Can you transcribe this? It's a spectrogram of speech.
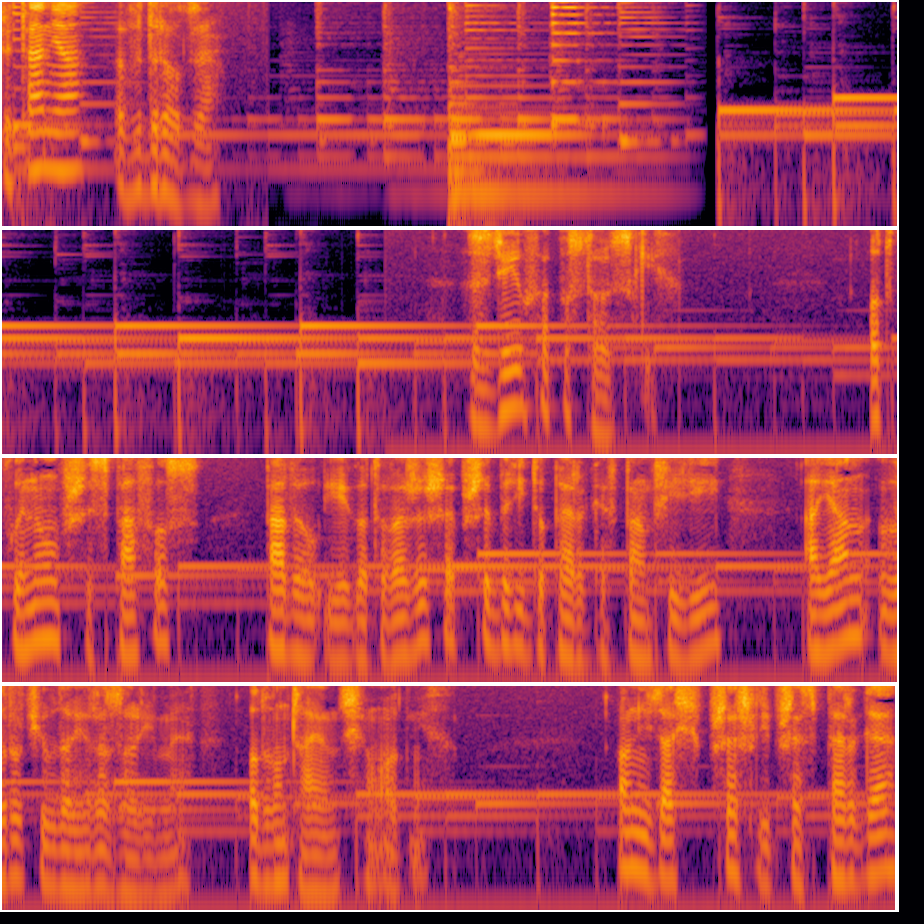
Czytania w drodze. Z dziejów apostolskich. Odpłynąwszy z Pafos, Paweł i jego towarzysze przybyli do Pergę w Pamfilii, a Jan wrócił do Jerozolimy, odłączając się od nich. Oni zaś przeszli przez Pergę,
